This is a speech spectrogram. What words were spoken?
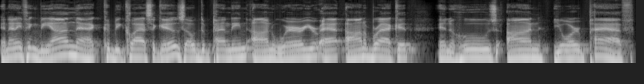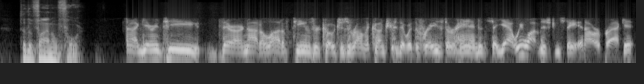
and anything beyond that could be classic Izzo, depending on where you're at on a bracket and who's on your path to the Final Four. I guarantee there are not a lot of teams or coaches around the country that would raise their hand and say, "Yeah, we want Michigan State in our bracket."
